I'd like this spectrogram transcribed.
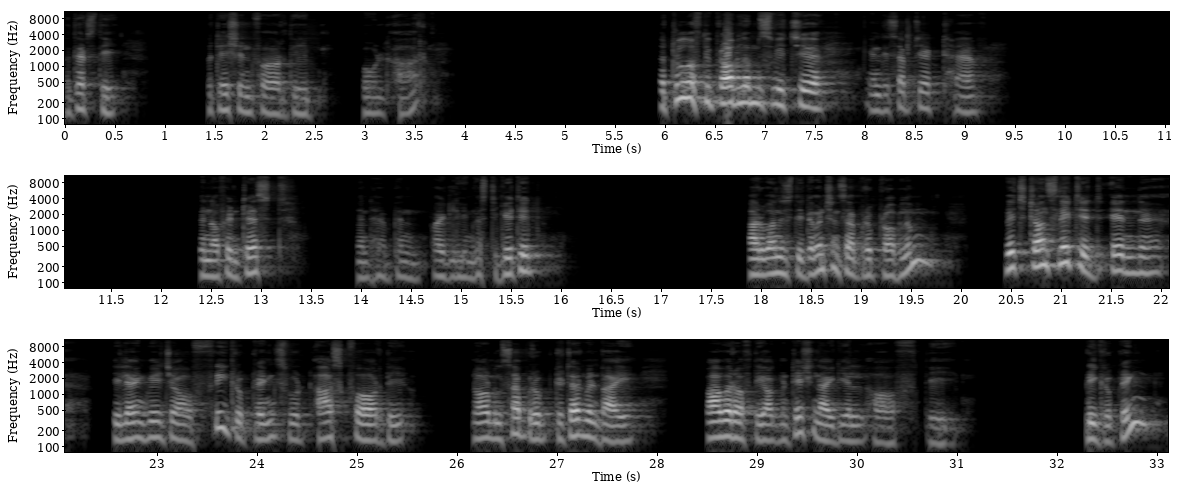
So that's the notation for the bold R. The two of the problems which uh, in the subject have been of interest and have been widely investigated. are one is the dimension subgroup problem, which translated in uh, the language of free group rings would ask for the normal subgroup determined by power of the augmentation ideal of the free group ring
